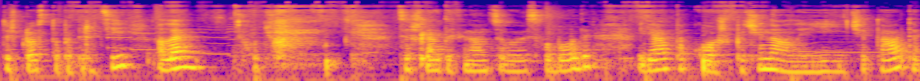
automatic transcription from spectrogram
ти ж просто папірці, але хочу. Це шлях до фінансової свободи. Я також починала її читати.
